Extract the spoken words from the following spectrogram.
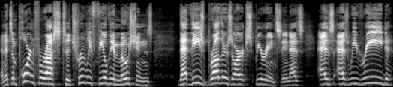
And it's important for us to truly feel the emotions that these brothers are experiencing as, as, as we read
